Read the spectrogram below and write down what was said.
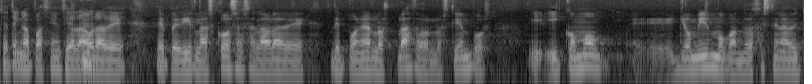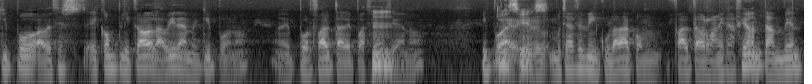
que tenga paciencia a la mm. hora de, de pedir las cosas, a la hora de, de, poner los plazos, los tiempos, y, y cómo eh, yo mismo cuando he gestionado equipo, a veces he complicado la vida en mi equipo, ¿no? Eh, por falta de paciencia, mm. ¿no? Y pues, muchas veces vinculada con falta de organización también.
